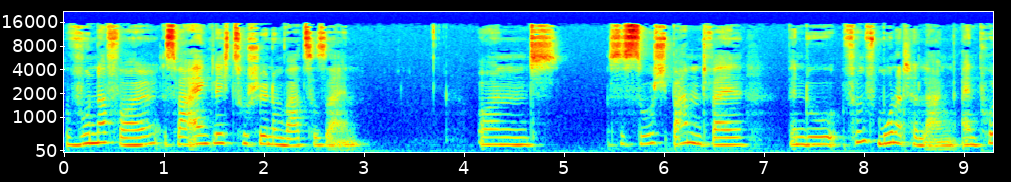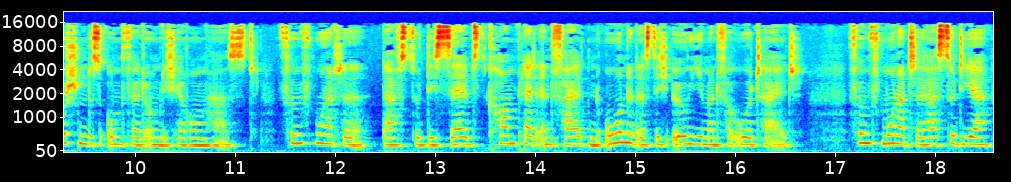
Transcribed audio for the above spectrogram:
wundervoll. Es war eigentlich zu schön, um wahr zu sein. Und es ist so spannend, weil wenn du fünf Monate lang ein pushendes Umfeld um dich herum hast, Fünf Monate darfst du dich selbst komplett entfalten, ohne dass dich irgendjemand verurteilt. Fünf Monate hast du dir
